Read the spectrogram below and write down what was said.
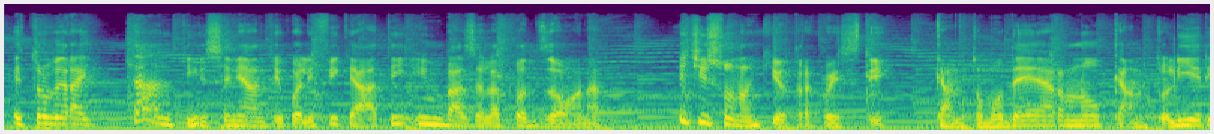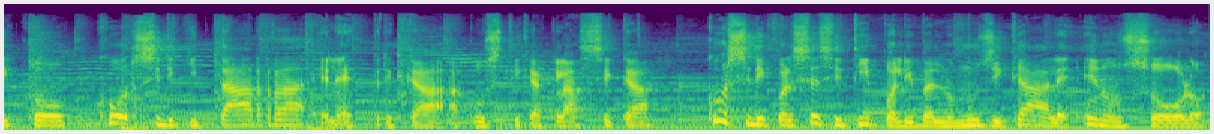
E troverai tanti insegnanti qualificati in base alla tua zona. E ci sono anch'io tra questi. Canto moderno, canto lirico, corsi di chitarra, elettrica, acustica classica, corsi di qualsiasi tipo a livello musicale e non solo,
